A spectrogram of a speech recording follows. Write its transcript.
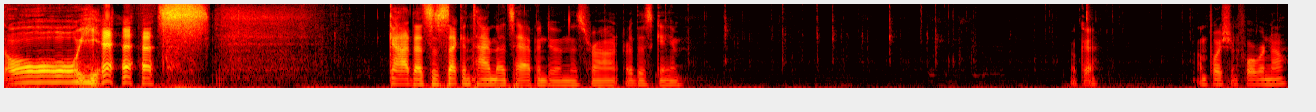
Oh, yes! God, that's the second time that's happened to him this round, or this game. Okay. I'm pushing forward now.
